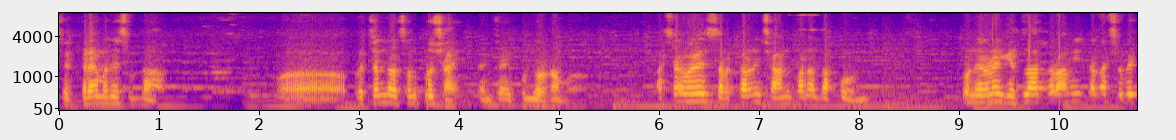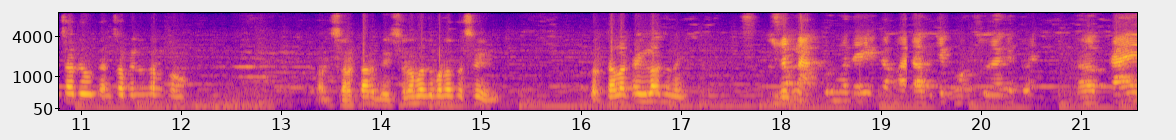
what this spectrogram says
शेतकऱ्यामध्ये सुद्धा प्रचंड असंतोष आहे त्यांच्या एकूण धोरणामुळे. अशा वेळेस सरकारने शहाणपणा दाखवून तो निर्णय घेतला तर आम्ही त्यांना शुभेच्छा देऊ त्यांचं अभिनंदन करू. पण सरकार बेश्रमच बनत असेल तर त्याला काही इलाज नाही. नागपूरमध्ये एका काय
